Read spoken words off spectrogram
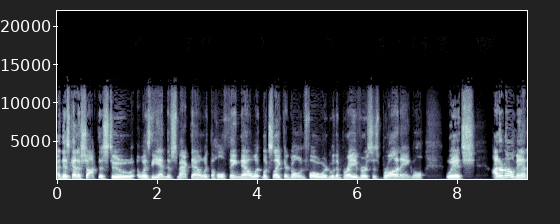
and this kind of shocked us too, was the end of SmackDown with the whole thing. Now, what looks like they're going forward with a Bray versus Braun angle, which I don't know, man.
